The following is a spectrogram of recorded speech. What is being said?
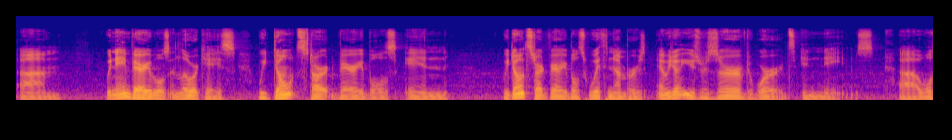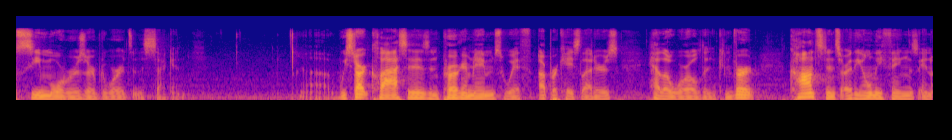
Um, we name variables in lowercase. We don't start variables in we don't start variables with numbers, and we don't use reserved words in names. Uh, we'll see more reserved words in a second. Uh, we start classes and program names with uppercase letters, hello world and convert. Constants are the only things in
